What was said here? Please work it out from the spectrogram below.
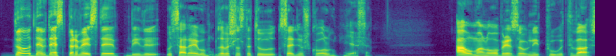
do 91. ste bili u Sarajevu, završili ste tu srednju školu. Jesam. A malo obrazovni put vaš.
